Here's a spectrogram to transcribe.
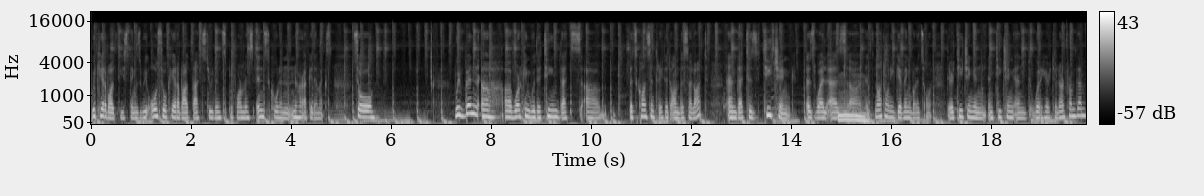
we care about these things. We also care about that student's performance in school and in her academics. So we've been uh, uh, working with a team that's um, that's concentrated on this a lot, and that is teaching as well as Mm. uh, it's not only giving, but it's all, they're teaching and, and teaching, and we're here to learn from them,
